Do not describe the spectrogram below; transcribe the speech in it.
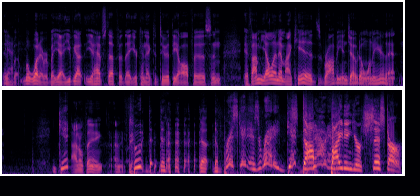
it- Yeah. But, but whatever. But yeah, you've got you have stuff that you're connected to at the office, and if I'm yelling at my kids, Robbie and Joe don't want to hear that. Get I don't think. I mean, food the, the, the the brisket is ready get stop down biting your sister.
